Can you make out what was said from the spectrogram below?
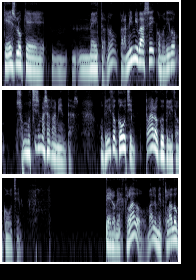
qué es lo que meto, ¿no? Para mí mi base, como digo, son muchísimas herramientas. ¿Utilizo coaching? Claro que utilizo coaching. Pero mezclado, ¿vale? Mezclado.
